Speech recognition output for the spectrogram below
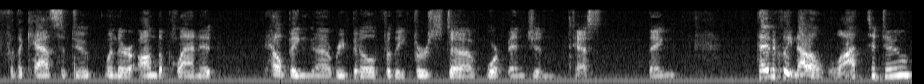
for the cast to do when they're on the planet helping uh, rebuild for the first uh, warp engine test thing. Technically, not a lot to do.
